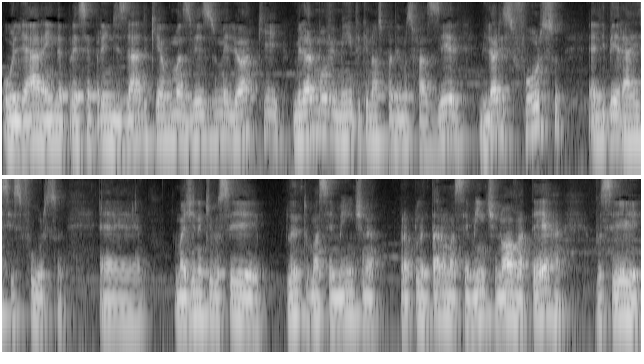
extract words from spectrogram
olhar ainda para esse aprendizado que algumas vezes o melhor que melhor movimento que nós podemos fazer, melhor esforço é liberar esse esforço. É, imagina que você planta uma semente para plantar uma semente nova à terra, você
